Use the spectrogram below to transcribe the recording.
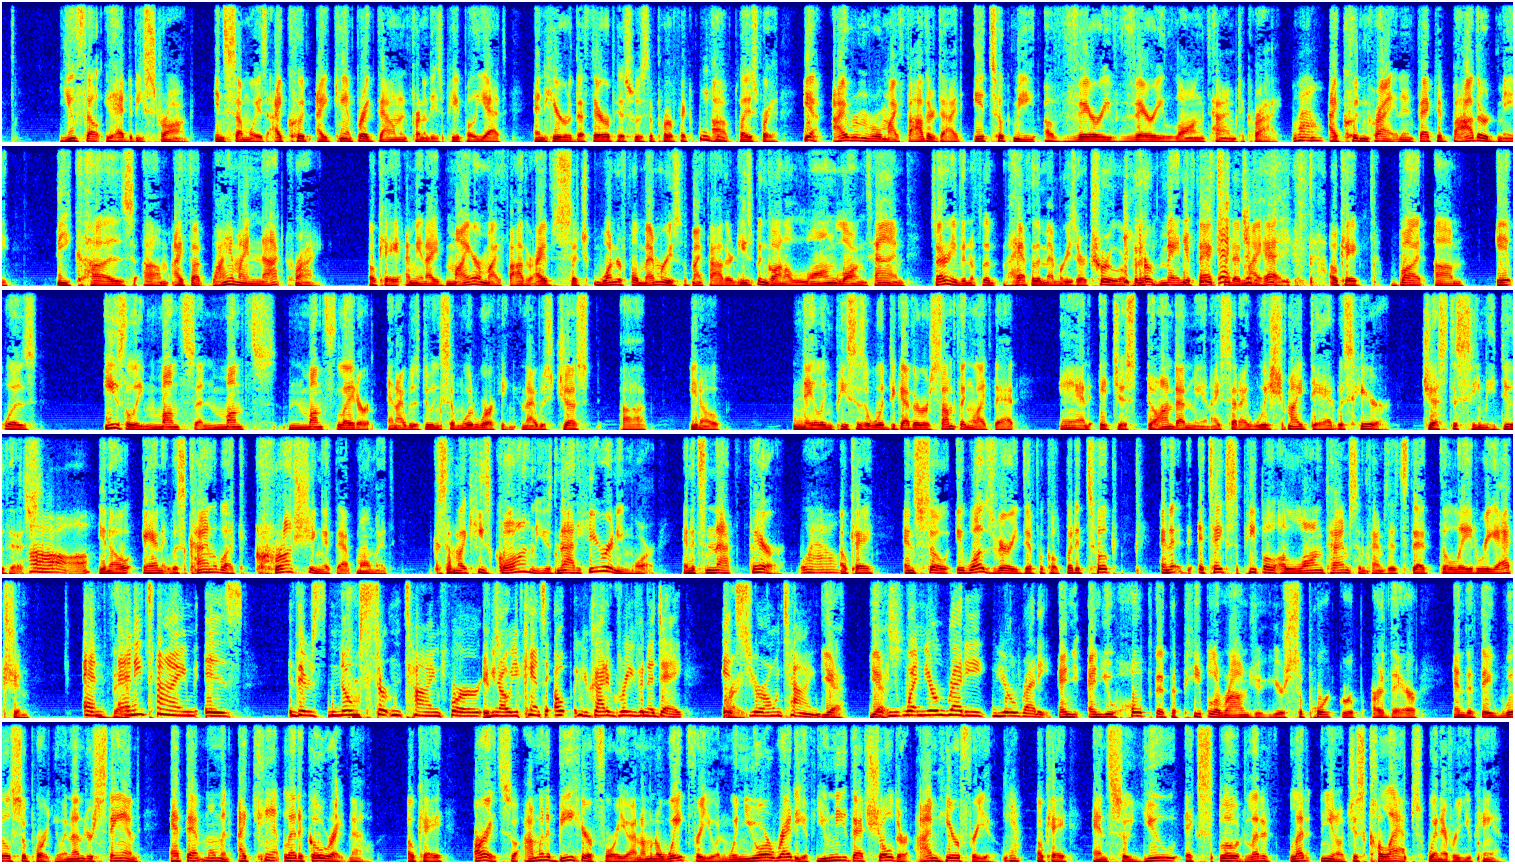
you felt you had to be strong in some ways. I could, I can't break down in front of these people yet. And here the therapist was the perfect uh, Mm-hmm. place for you. Yeah, I remember when my father died. It took me a very, very long time to cry. Wow. I couldn't cry, and in fact, it bothered me because um, I thought, why am I not crying? Okay, I mean, I admire my father. I have such wonderful memories with my father, and he's been gone a long, long time. So I don't even know if the, half of the memories are true or they're manufactured in my head. Okay, but um, it was easily months and months and months later, and I was doing some woodworking, and I was just, uh, you know, nailing pieces of wood together or something like that, and it just dawned on me, and I said, I wish my dad was here just to see me do this Oh, you know, and it was kind of like crushing at that moment because I'm like, he's gone, he's not here anymore, and it's not fair. wow. Okay. And so it was very difficult, but it took, and it, it takes people a long time sometimes. It's that delayed reaction. And that- any time is there's no certain time for you know you can't say oh you got to grieve in a day. It's Right. your own time. Yeah. Yes. When, when you're ready, you're ready. and and you hope that the people around you, your support group, are there and that they will support you and understand at that moment. I can't let it go right now. Okay. All right. So I'm going to be here for you and I'm going to wait for you. And when you're ready, if you need that shoulder, I'm here for you. Yeah. Okay. And so you explode. Let it. Let it. You know. Just collapse whenever you can.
